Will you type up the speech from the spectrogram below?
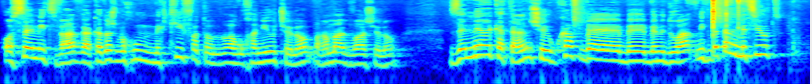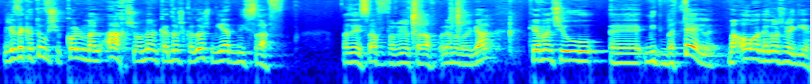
עושה מצווה, והקדוש ברוך הוא מקיף אותו ברוחניות שלו, ברמה הגבוהה שלו, זה נר קטן שהוקף במדורה, מתבטל ממציאות. בגלל זה כתוב שכל מלאך שאומר קדוש קדוש מיד נשרף. מה זה נשרף הופך להיות שרף, עולה מדרגה, כיוון שהוא אה, מתבטל מהאור הגדול שהגיע.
